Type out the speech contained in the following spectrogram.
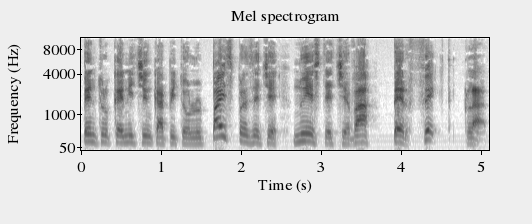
pentru că nici în capitolul 14 nu este ceva perfect clar.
